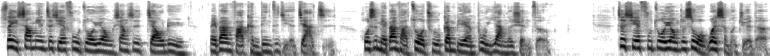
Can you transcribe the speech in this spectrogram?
所以上面这些副作用，像是焦虑，没办法肯定自己的价值。或是没办法做出跟别人不一样的选择，这些副作用就是我为什么觉得，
